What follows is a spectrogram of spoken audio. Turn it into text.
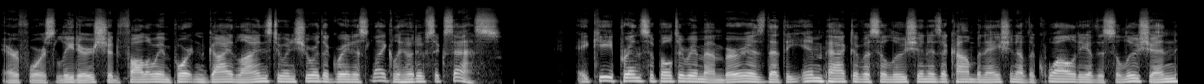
Air Force leaders should follow important guidelines to ensure the greatest likelihood of success. A key principle to remember is that the impact of a solution is a combination of the quality of the solution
